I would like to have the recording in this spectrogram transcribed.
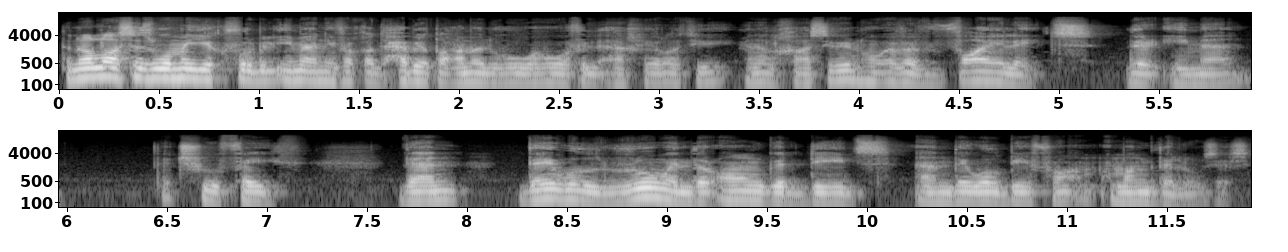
then Allah says ومن يكفر بالإيمان فقد حبط عمله وهو في الآخرة من الخاسرين whoever violates their iman the true faith then they will ruin their own good deeds and they will be from among the losers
